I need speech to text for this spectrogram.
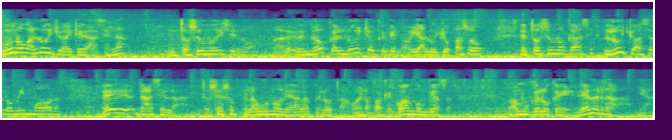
Uno va a Lucho, hay que dársela. Entonces uno dice, no, no, que Lucho, que, no, ya Lucho pasó. Entonces uno que hace, Lucho hace lo mismo ahora, eh, dásela. Entonces eso pelado uno le da la pelota, bueno, para que cojan confianza. Vamos que lo que es, de verdad, ya.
